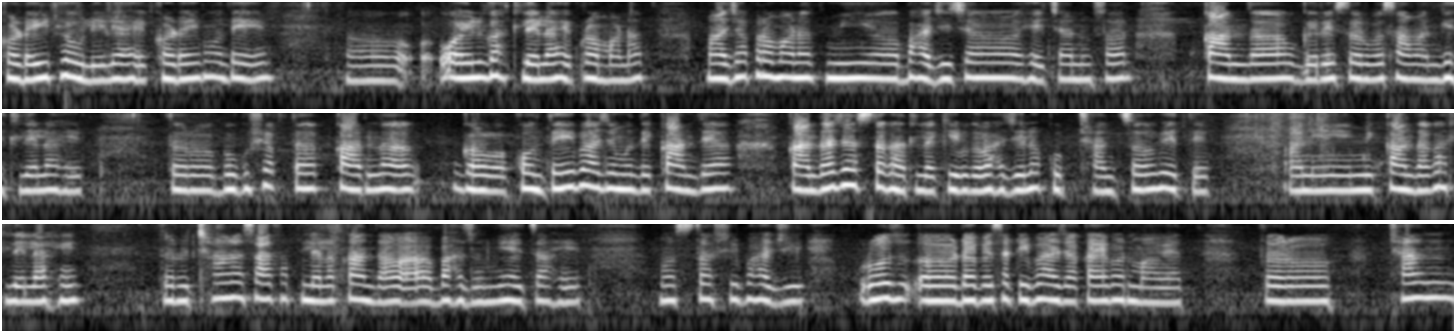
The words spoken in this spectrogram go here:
कढई ठेवलेली आहे. कढईमध्ये ऑइल घातलेलं आहे प्रमाणात. माझ्या प्रमाणात मी भाजीच्या ह्याच्यानुसार कांदा वगैरे सर्व सामान घेतलेलं आहे. तर बघू शकता कांदा गव कोणत्याही भाजीमध्ये कांद्या कांदा जास्त घातला की भाजीला खूप छान चव येते. आणि मी कांदा घातलेला आहे. तर छान असा आता आपल्याला कांदा भाजून घ्यायचा आहे. मस्त अशी भाजी. रोज डब्यासाठी भाज्या काय बनवाव्यात? तर छान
